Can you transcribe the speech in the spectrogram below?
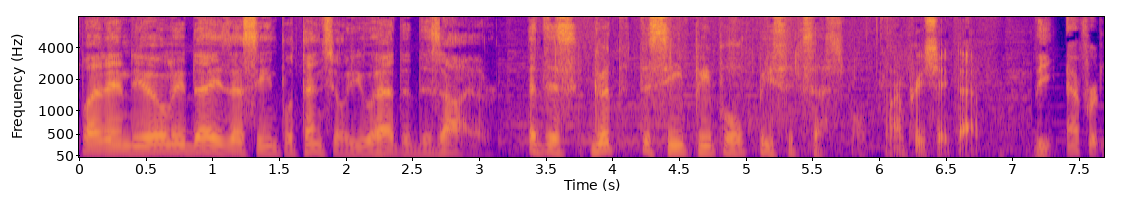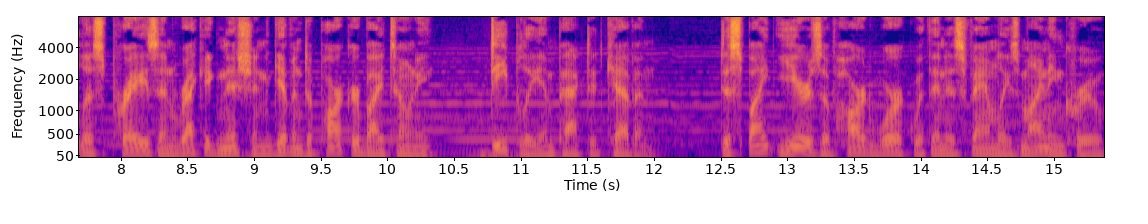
but in the early days, I seen potential. You had the desire. It is good to see people be successful. I appreciate that. The effortless praise and recognition given to Parker by Tony deeply impacted Kevin. Despite years of hard work within his family's mining crew,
